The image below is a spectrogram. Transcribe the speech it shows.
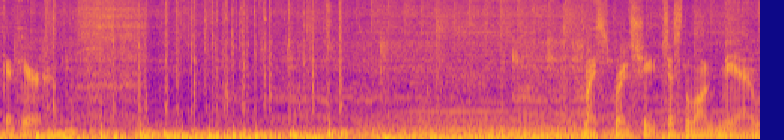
Second here. My spreadsheet just logged me out.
